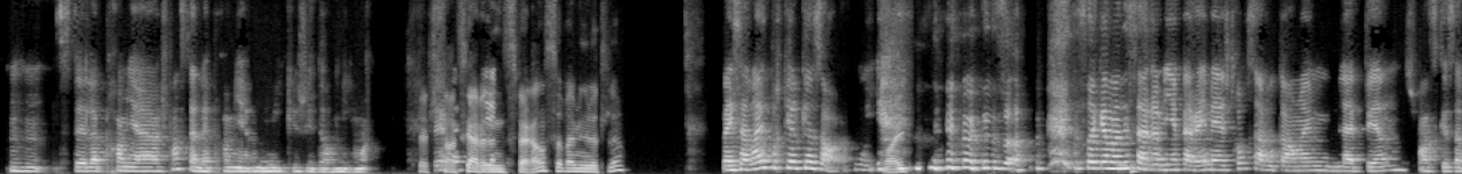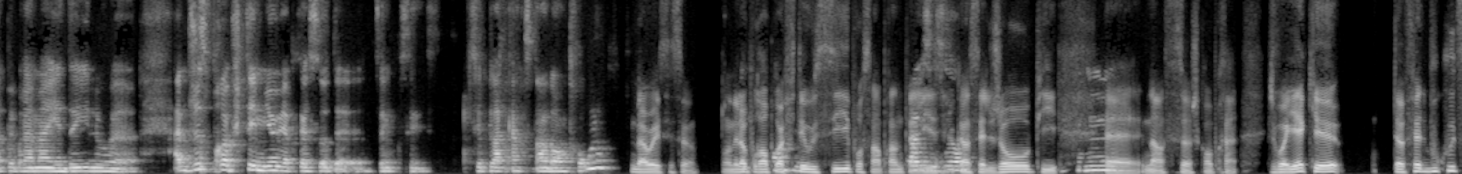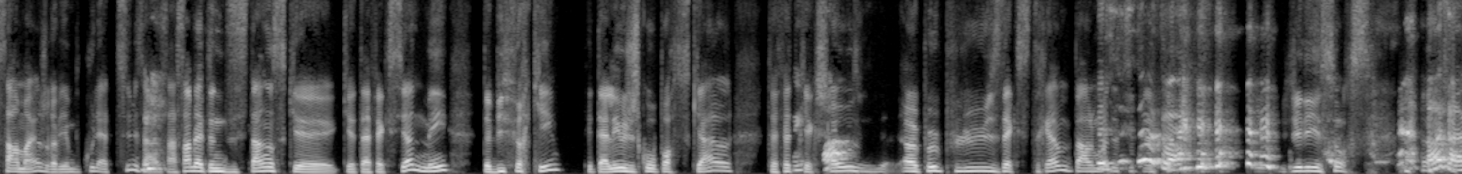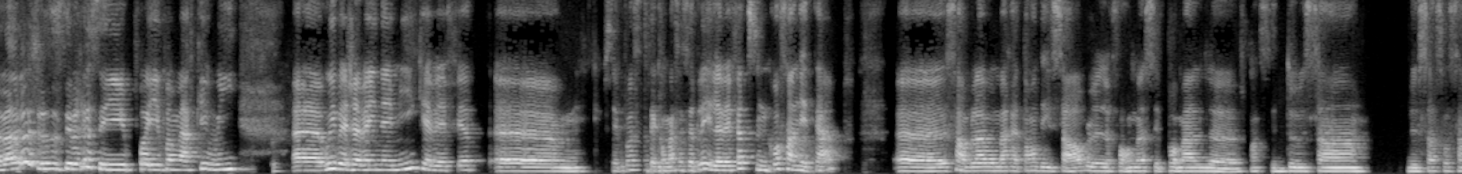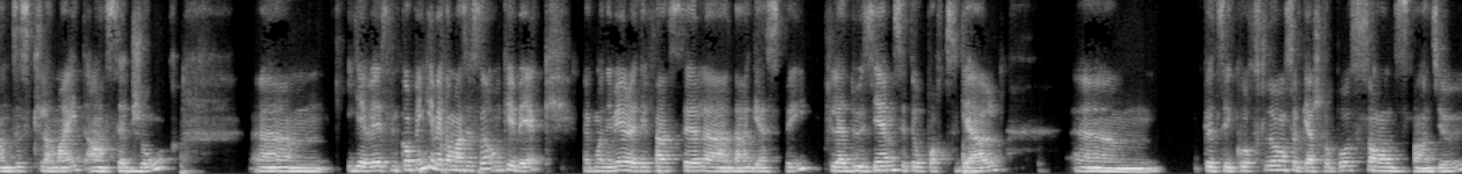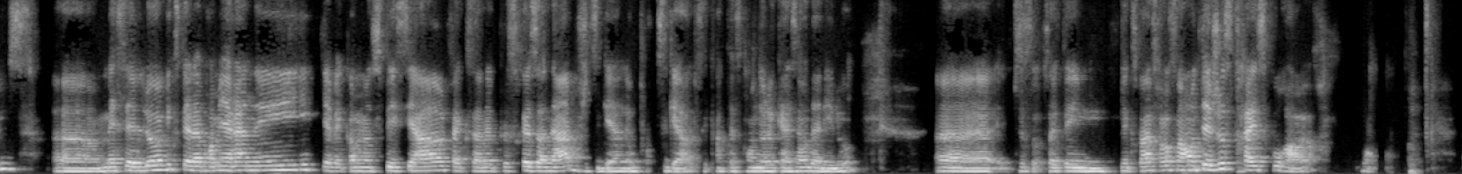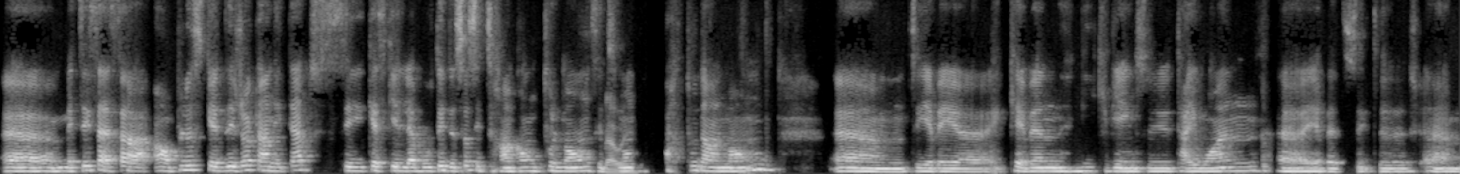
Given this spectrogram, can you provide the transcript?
Mhm. C'était la première, je pense que c'était la première nuit que j'ai dormi, ouais. Tu sens que ça avait une différence, ça, 20 minutes-là? Ben, ça va être pour quelques heures, oui. Ouais. c'est ça. C'est ça qu'à un moment donné, ça revient pareil, mais je trouve que ça vaut quand même la peine. Je pense que ça peut vraiment aider, là, euh, à juste profiter mieux après ça de, c'est, c'est plate quand tu t'endors trop, là. Ben oui, c'est ça. On est là pour en profiter aussi, pour s'en prendre plein Ouais, les yeux quand c'est le jour. Puis, Mhm. euh, non, c'est ça, je comprends. Je voyais que tu as fait beaucoup de 100 mètres, je reviens beaucoup là-dessus, mais ça, Oui. ça semble être une distance que, que tu affectionnes, mais tu as bifurqué, tu es allé jusqu'au Portugal, tu as fait Oui. quelque Ah! chose un peu plus extrême. Parle-moi de ce que ça, tu toi. J'ai des sources. Ah, ça va, c'est vrai, c'est pas, il est pas marqué, oui. Euh, oui, ben, j'avais une amie qui avait fait, euh, je sais pas c'était comment ça s'appelait, il avait fait une course en étapes, euh, semblable au marathon des sables. Le format, c'est pas mal, euh, je pense que c'est 200, 270 kilomètres en 7 jours. Euh, il y avait, c'est une compagnie qui avait commencé ça au Québec. Fait que mon amie, elle a été faire celle dans Gaspé. Puis la deuxième, c'était au Portugal. Euh, que ces courses-là, on se le cachera pas, sont dispendieuses. Euh, mais celle-là, vu que c'était la première année, il y avait comme un spécial, fait que ça va être plus raisonnable. Je dis, gars, au Portugal, c'est quand est-ce qu'on a l'occasion d'aller là? Euh, c'est ça, ça a été une, une expérience. On était juste 13 coureurs. Bon. Euh, mais tu sais, ça, ça, en plus que déjà qu'en étape, c'est qu'est-ce qui est la beauté de ça, c'est que tu rencontres tout le monde, c'est Ben tout le oui. monde partout dans le monde. Euh, tu sais, il y avait euh, Kevin Lee qui vient du Taïwan. Euh, il y avait de, euh,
